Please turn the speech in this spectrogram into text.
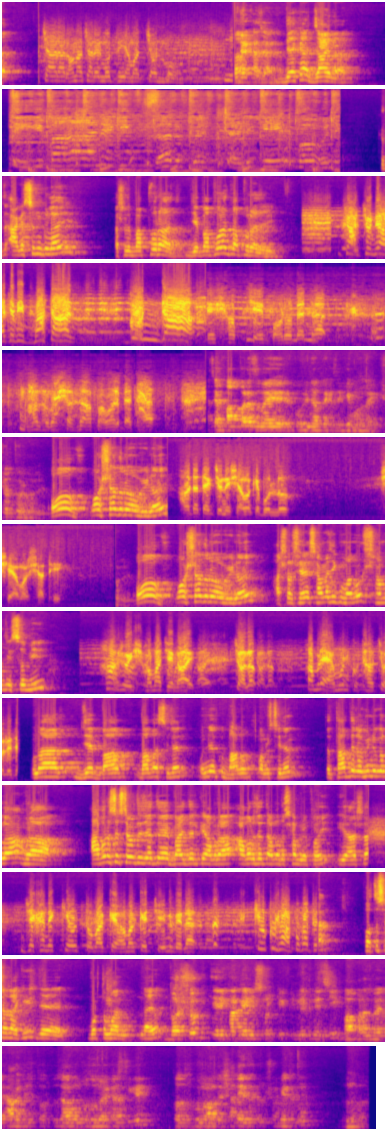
চার আর অনাচারের আমার জন্ম। দেখা যায় না। কিন্তু আগের ছবিগুলাই আসলে বাপুরাজ যে বাপুরাজ বাপুরাজই। যার জন্য আজ আমি মাতাল গুন্ডা। সবচেয়ে বড় ব্যথা ভালোবাসা না পাওয়ার ব্যথা। আচ্ছা বাপ্পারাজ ভাইয়ের অভিনয় আপনার কাছে কেমন লাগে? সত্য করে ও অসাধারণ অভিনয়। হঠাৎ একজন এসে আমাকে বলল সে আমার সাথী। ও অসাধারণ অভিনয়। আসলে সে সামাজিক মানুষ সামাজিক ছবি। আর ওই সমাজে নয়। চলো আমরা এমন কোথাও চলে যাই। ওনার যে বাপ- বাবা ছিলেন উনি খুব ভালো মানুষ ছিলেন। তো তাদের অভিনয়গুলো আমরা আবারও চেষ্টা করতে যাতে ভাইদেরকে আমরা আবারও যাতে আমাদের সামনে পাই। ইয়ে আশা। যেখানে কেউ তোমাকে আমাকে চিনবে না। কেউ কোনো অপবাদ প্রত্যাশা রাখি যে বর্তমান নায়ক দর্শক এর ফাঁকে আমি সত্যি নিয়েছি বাপারাজ ভাইয়ের আরও কিছু তথ্য জানব প্রথমের কাছ থেকে। তথ্যগুলো আমাদের সাথে থাকুন সঙ্গে থাকুন। ধন্যবাদ।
